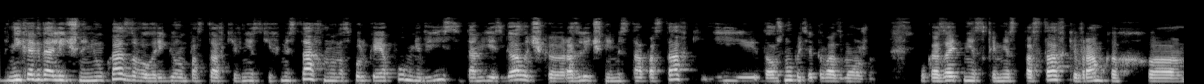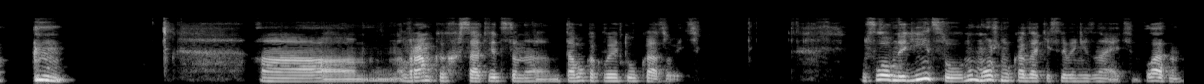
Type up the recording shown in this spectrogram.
никогда лично не указывал регион поставки в нескольких местах, но, насколько я помню, в ЕИСе там есть галочка «Различные места поставки», и должно быть это возможно. Указать несколько мест поставки в рамках э, в рамках, соответственно, того, как вы это указываете. Условную единицу ну, можно указать, если вы не знаете. Ладно,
